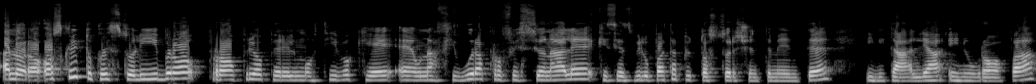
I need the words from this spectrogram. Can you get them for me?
Allora, ho scritto questo libro proprio per il motivo che è una figura professionale che si è sviluppata piuttosto recentemente in Italia e in Europa,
